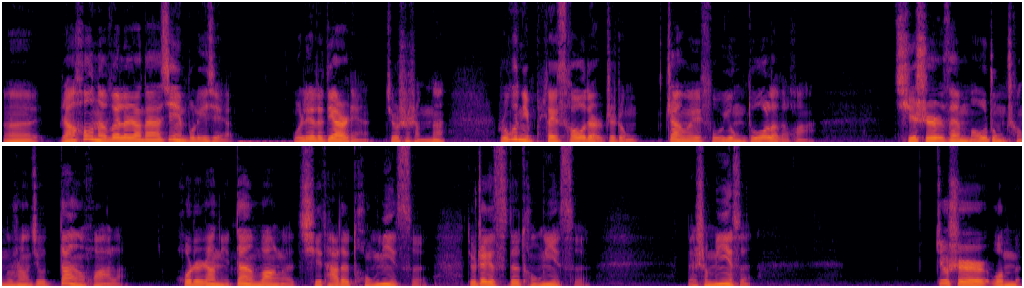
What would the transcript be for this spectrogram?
嗯，然后呢，为了让大家进一步理解。我列了第二点，就是什么呢？如果你 placeholder 这种占位符用多了的话，其实，在某种程度上就淡化了，或者让你淡忘了其他的同义词，就这个词的同义词。那什么意思？就是我们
